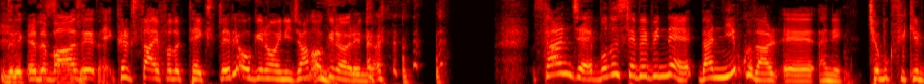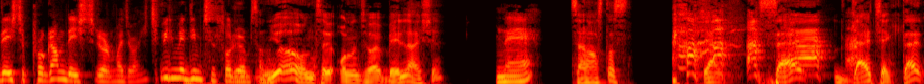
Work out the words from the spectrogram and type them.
Direkt Ya da bazı soundcheck'te. 40 sayfalık tekstleri o gün oynayacağın o gün öğreniyor. Sence bunun sebebi ne? Ben niye bu kadar e, hani çabuk fikir değiştirip program değiştiriyorum acaba? Hiç bilmediğim için soruyorum sana. Niye onun, sebe- onun cevabı belli Ayşe? Ne? Sen hastasın. Yani sen gerçekten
